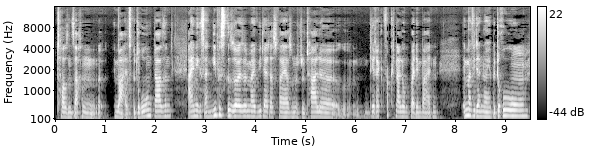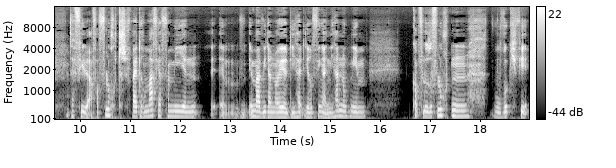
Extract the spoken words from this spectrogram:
tausend Sachen äh, immer als Bedrohung da sind. Einiges an Liebesgesäusel mal wieder, das war ja so eine totale äh, Direktverknallung bei den beiden. Immer wieder neue Bedrohungen, sehr viel auf der Flucht, weitere Mafia-Familien, äh, immer wieder neue, die halt ihre Finger in die Handlung nehmen kopflose Fluchten, wo wirklich viel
